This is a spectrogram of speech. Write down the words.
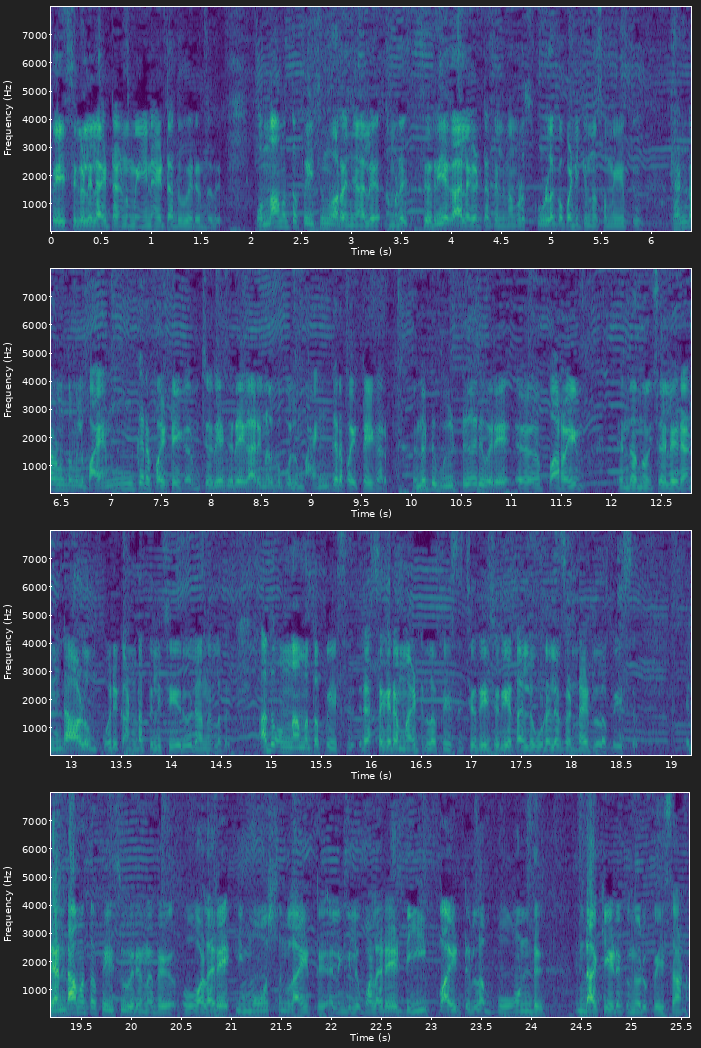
ഫേസുകളിലായിട്ടാണ് മെയിനായിട്ട് അത് വരുന്നത്. ഒന്നാമത്തെ ഫേസ് എന്ന് പറഞ്ഞാൽ നമ്മുടെ ചെറിയ കാലഘട്ടത്തിൽ നമ്മുടെ സ്കൂളിലൊക്കെ പഠിക്കുന്ന സമയത്ത് രണ്ടാളും തമ്മിൽ ഭയങ്കര ഫൈറ്റ് ആയിക്കാറും ചെറിയ ചെറിയ കാര്യങ്ങൾക്ക് പോലും ഭയങ്കര ഫൈറ്റ് ആയിക്കാറും എന്നിട്ട് വീട്ടുകാർ വരെ പറയും എന്താന്ന് വെച്ചാൽ രണ്ടാളും ഒരു കണ്ടത്തിൽ ചേരൂല എന്നുള്ളത്. അത് ഒന്നാമത്തെ ഫേസ് രസകരമായിട്ടുള്ള ഫേസ് ചെറിയ ചെറിയ തല്ലുകൂടലൊക്കെ ഉണ്ടായിട്ടുള്ള ഫേസ് രണ്ടാമത്തെ ഫേസ് വരുന്നത് വളരെ ഇമോഷണൽ ആയിട്ട് അല്ലെങ്കിൽ വളരെ ഡീപ്പായിട്ടുള്ള ബോണ്ട് ഉണ്ടാക്കിയെടുക്കുന്ന ഒരു ഫേസാണ്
